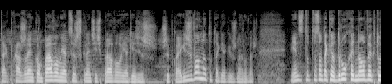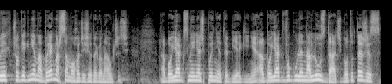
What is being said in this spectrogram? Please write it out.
Tak pchasz ręką prawą, jak chcesz skręcić prawo, jak jedziesz szybko. Jak jedziesz wolno, to tak jak już na rowerze. Więc to, to są takie odruchy nowe, których człowiek nie ma, bo jak masz w samochodzie się tego nauczyć? Albo jak zmieniać płynnie te biegi, nie? Albo jak w ogóle na luz dać, bo to też jest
